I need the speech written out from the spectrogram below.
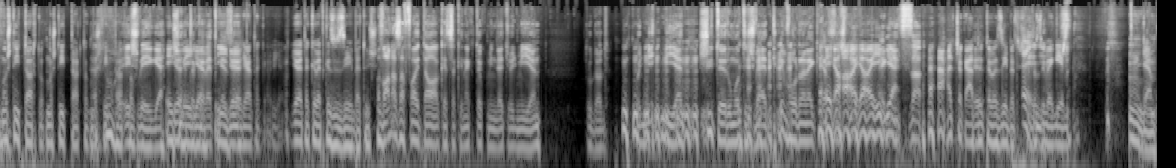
Most itt tartok, most itt tartok, most itt tartok. És vége. És Jöhet a vége. következő. Így jöhet a, jöhet a következő zébetűs. Van az a fajta alkesz, akinek tök mindegy, hogy milyen. Tudod, hogy mi, milyen sütőrumot is vettél volna neki. Azt Ja, ja, igen. megissza. Hát csak átütöm az ébetűs az üvegébe. Igen.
